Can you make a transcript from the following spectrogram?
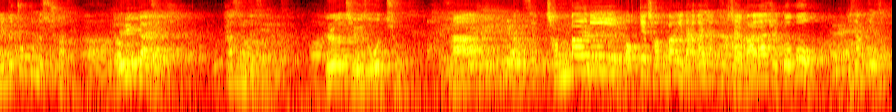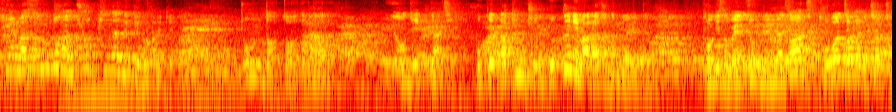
이도 조금 더 수축하세요. 여기까지. 가슴 드세요. 그렇죠 여기서 5초. 4 전방이 어깨 전방이 나가지 않도록 제가 막아줄 거고 이 상태에서 팔만 3도만 쭉 핀다는 느낌으로 갈게요. 좀더더더더 여기까지. 복근 딱 힘주고 복근이 막아주는 거예요 이때 거기서 왼손 밀면서 두 번째까지 쳤죠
